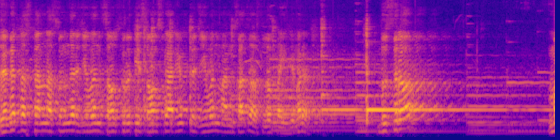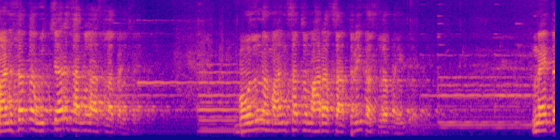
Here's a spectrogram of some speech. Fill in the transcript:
जगत असताना सुंदर जीवन संस्कृती संस्कारयुक्त जीवन माणसाचं असलं पाहिजे बरं. दुसरं माणसाचा उच्चार चांगला असला पाहिजे. बोलणं माणसाचं महाराज सात्विक असलं पाहिजे. नाहीतर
